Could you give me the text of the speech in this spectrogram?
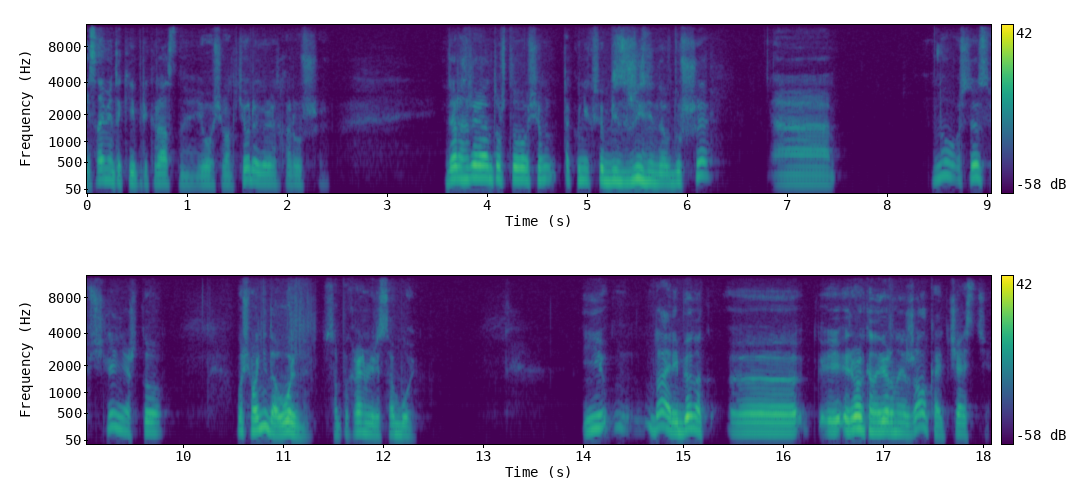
И сами такие прекрасные. И, в общем, актеры играют хорошие. И даже несмотря на то, что, в общем, так у них все безжизненно в душе, а, ну, создается впечатление, что, в общем, они довольны, по крайней мере, собой. И да, ребенок, э, ребенка, наверное, жалко отчасти.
